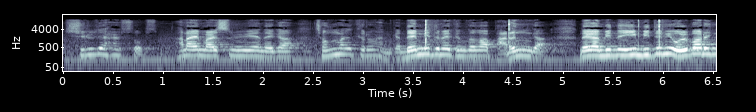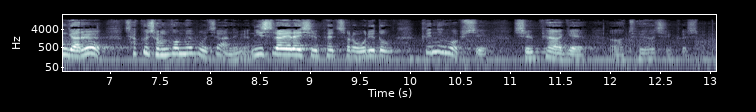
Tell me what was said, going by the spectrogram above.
신뢰할 수 없습니다. 하나의 말씀 위에 내가 정말 그러한가? 내 믿음의 근거가 바른가? 내가 믿는 이 믿음이 올바른가를 자꾸 점검해 보지 않으면 이스라엘의 실패처럼 우리도 끊임없이 실패하게 어, 되어질 것입니다.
